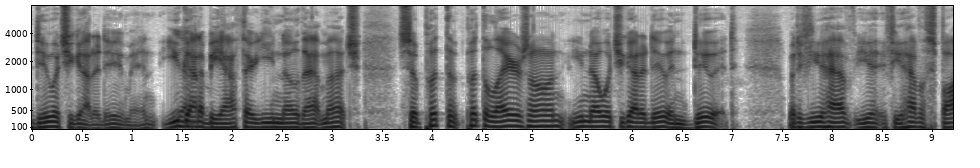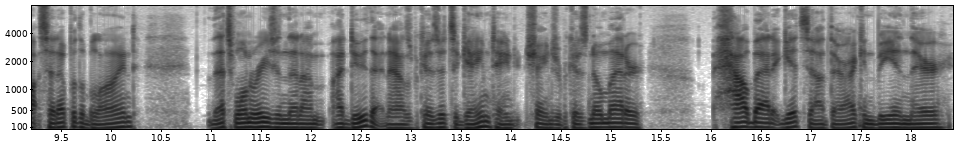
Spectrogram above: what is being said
do what you got to do, man. You Yeah. got to be out there. You know that much. So put the put the layers on. You know what you got to do, and do it. But if you have you if you have a spot set up with a blind, that's one reason that I'm I do that now is because it's a game changer. Because no matter how bad it gets out there, I can be in there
